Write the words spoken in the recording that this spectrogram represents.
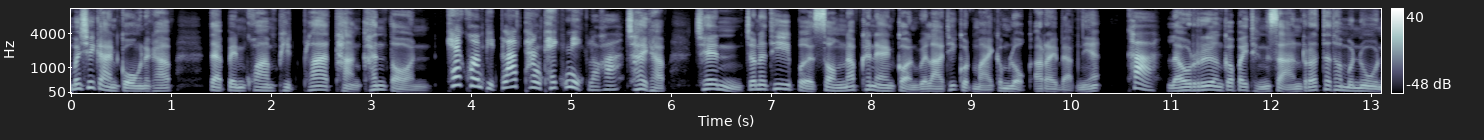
ไม่ใช่การโกงนะครับ แต่เป็นความผิดพลาดทางขั้นตอน แค่ความผิดพลาดทางเทคนิคเหรอคะ ใช่ครับ เช่น เจ้าหน้าที่เปิดซองนับคะแนนก่อนเวลาที่กฎหมายกำหนดอะไรแบบเนี้ย ค่ะ แล้วเรื่องก็ไปถึงศาลรรัฐธรรมนูญ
